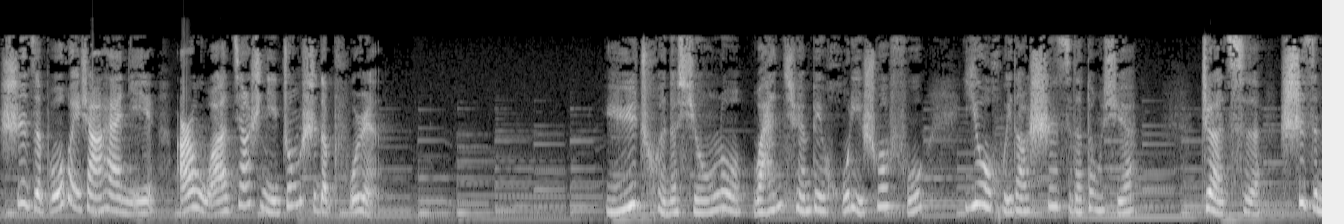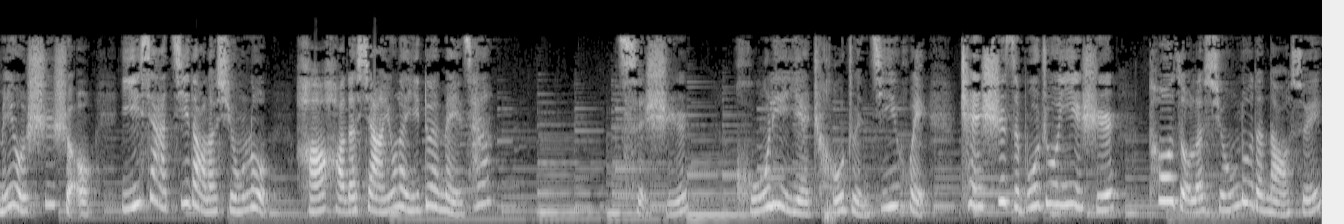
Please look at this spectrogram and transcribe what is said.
狮子不会伤害你，而我将是你忠实的仆人。愚蠢的雄鹿完全被狐狸说服，又回到狮子的洞穴。这次狮子没有失手，一下击倒了雄鹿，好好的享用了一顿美餐。此时，狐狸也瞅准机会，趁狮子不注意时，偷走了雄鹿的脑髓，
